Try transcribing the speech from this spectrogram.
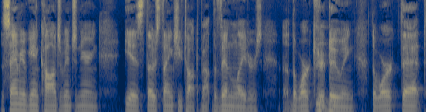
the Samuel Ginn College of Engineering, is those things you talked about the ventilators, uh, the work you're doing, the work that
